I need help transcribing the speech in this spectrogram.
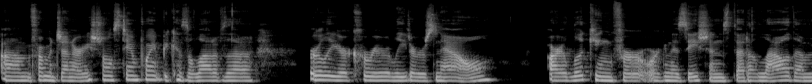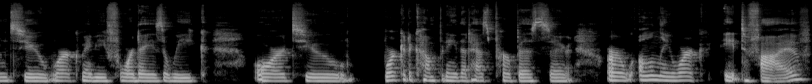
um, from a generational standpoint? Because a lot of the earlier career leaders now are looking for organizations that allow them to work maybe four days a week or to work at a company that has purpose or, or only work eight to five.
